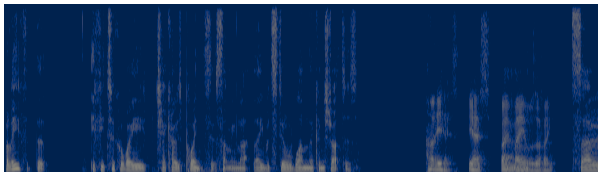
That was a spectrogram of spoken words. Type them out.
believe that if you took away Checo's points, it's something like they would still won the constructors. Oh yes, yes, by Um, miles I think. So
